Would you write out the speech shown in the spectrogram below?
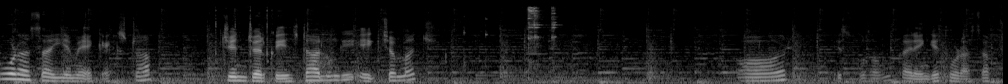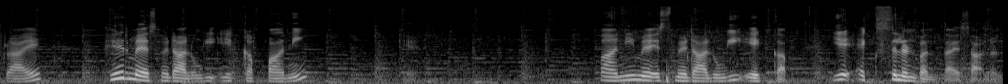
थोड़ा सा ये मैं एक एक्स्ट्रा जिंजर पेस्ट डालूँगी, एक चम्मच। और इसको हम करेंगे थोड़ा सा फ्राई फिर मैं इसमें डालूँगी एक कप पानी। पानी मैं इसमें डालूँगी एक कप। ये एक्सेलेंट बनता है सालन।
